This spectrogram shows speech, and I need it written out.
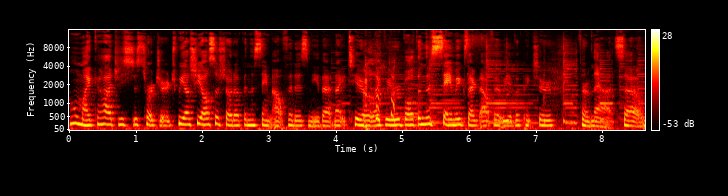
oh my god she's just tortured we she also showed up in the same outfit as me that night too like we were both in the same exact outfit we have a picture from that so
